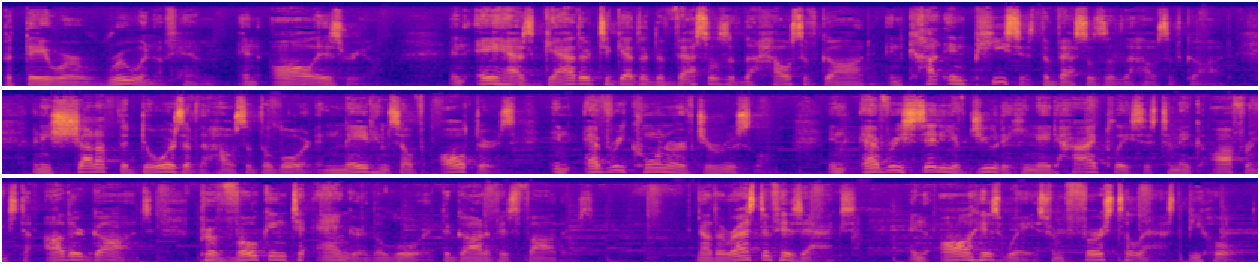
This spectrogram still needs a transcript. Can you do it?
But they were a ruin of him and all Israel. And Ahaz gathered together the vessels of the house of God and cut in pieces the vessels of the house of God. And he shut up the doors of the house of the Lord and made himself altars in every corner of Jerusalem. In every city of Judah he made high places to make offerings to other gods, provoking to anger the Lord, the God of his fathers. Now the rest of his acts and all his ways from first to last, behold,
